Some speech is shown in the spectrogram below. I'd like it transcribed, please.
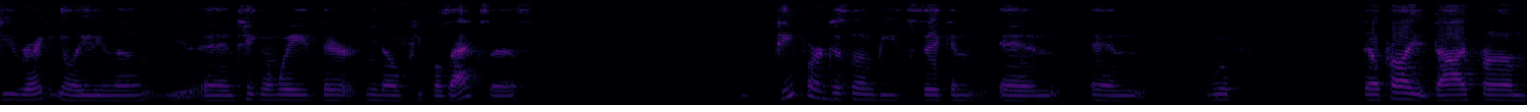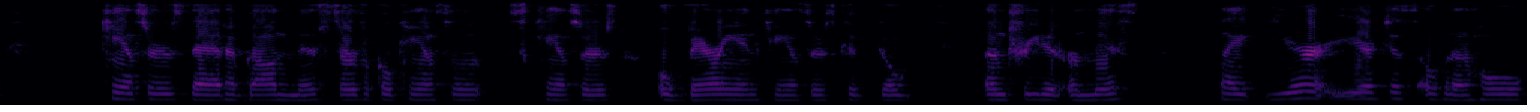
deregulating them and taking away their you know people's access people are just going to be sick and and and will they'll probably die from cancers that have gone missed cervical cancer cancers ovarian cancers could go untreated or missed like you're you're just opening a whole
